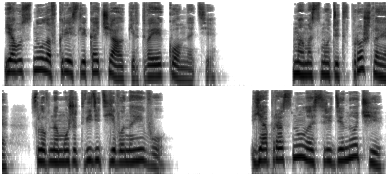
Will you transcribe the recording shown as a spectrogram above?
я уснула в кресле качалки в твоей комнате. Мама смотрит в прошлое, словно может видеть его наяву. Я проснулась среди ночи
